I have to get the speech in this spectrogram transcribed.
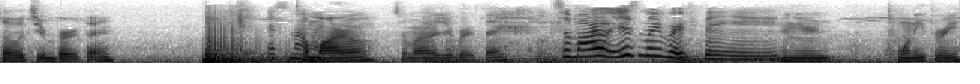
so it's your birthday That's not tomorrow. Tomorrow's your birthday, birthday. Tomorrow is my birthday. and you're 23.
